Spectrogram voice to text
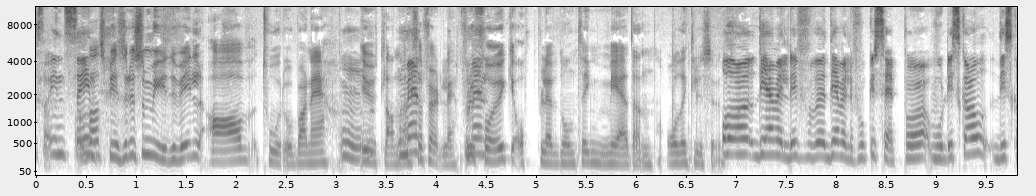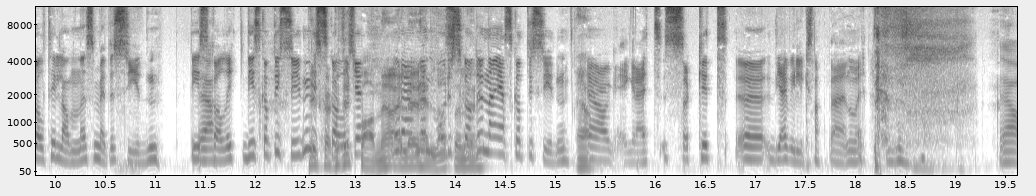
Så insane. Og da spiser du så mye du vil av Toro Bernet i utlandet, Men- selvfølgelig. For men- du får jo ikke opplevd noen ting med den all inclusive. Og de er, veldig, de er veldig fokusert på hvor de skal. De skal til landet som heter Syden. De skal, ikke, de skal til Syden. De skal ikke til Spania hvor er, eller Hellas. hvor skal eller- du? Nei, jeg skal til Syden. Ja. Ja, okay, greit. Suck it. Uh, jeg vil ikke snakke med deg noe mer. Ja.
